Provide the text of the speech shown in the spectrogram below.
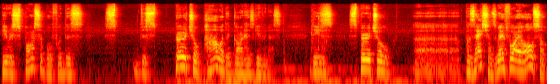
be responsible for this, this spiritual power that God has given us, these spiritual uh, possessions. Wherefore I also,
